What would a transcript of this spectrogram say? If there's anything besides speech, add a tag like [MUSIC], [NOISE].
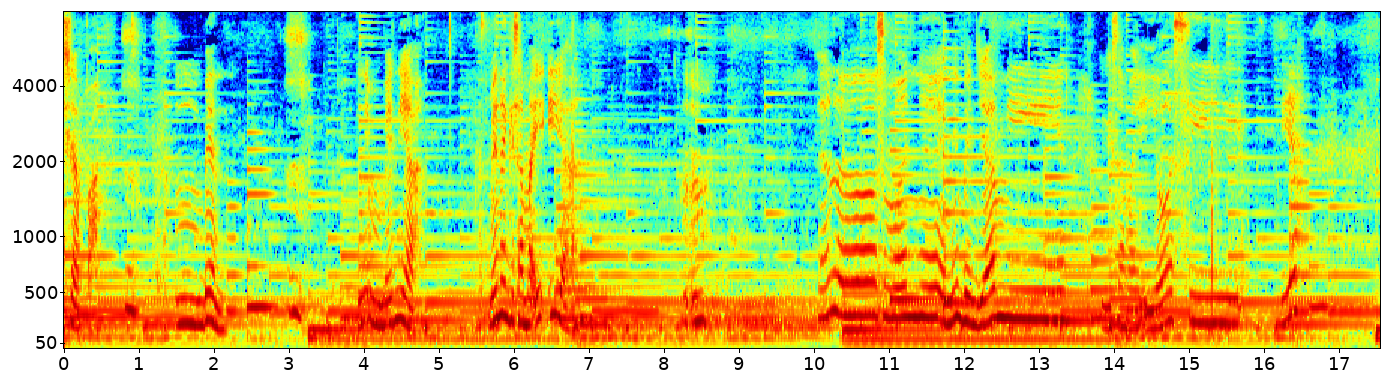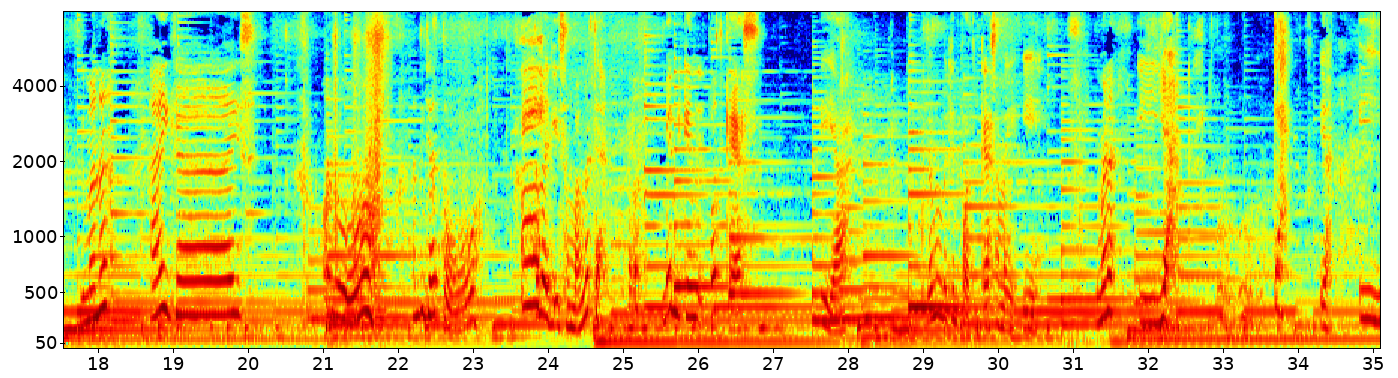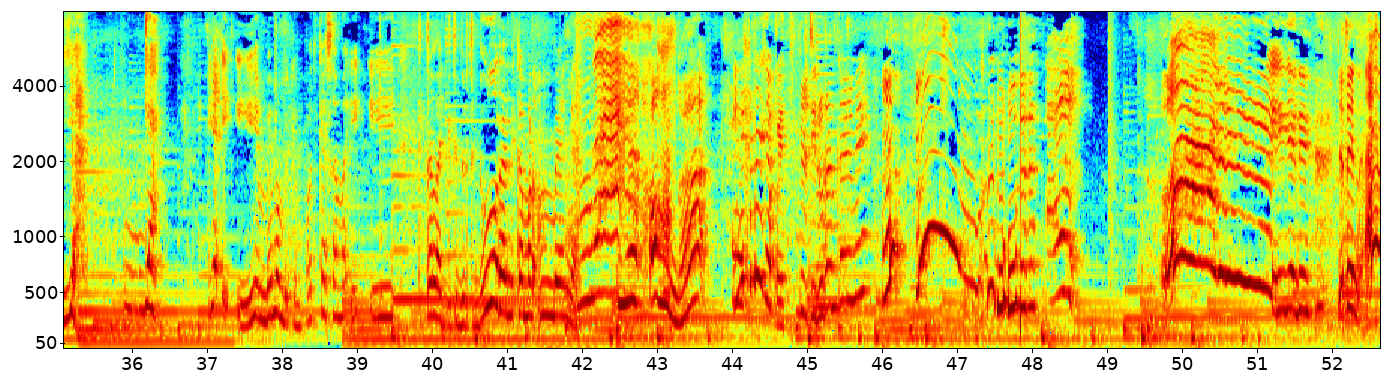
siapa? Hmm, Ben. Ini Ben ya? Ben lagi sama Ii ya? Mm-mm. Halo semuanya, ini Benjamin lagi sama Yosi. Iya? Gimana? Hai guys. Aduh, nanti jatuh. Itu lagi iseng banget ya? Hah? Ben bikin podcast. Iya. Podcast sama Ii. Gimana? Iya. Ya. Iya. Ya Ii, Embe mau bikin podcast sama Ii. Kita lagi tidur-tiduran di kamar Emben ya? Iya. Oh enggak. Ini kita ngapain? Tidur-tiduran kan ini? Hmm? Hmm. [LAUGHS] Wah, iya deh. Jatuhin. Ah,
